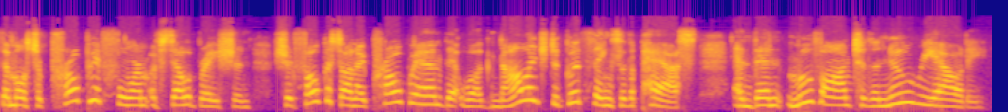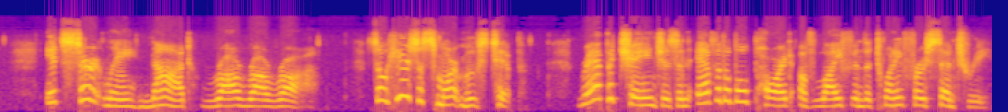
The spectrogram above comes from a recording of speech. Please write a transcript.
the most appropriate form of celebration should focus on a program that will acknowledge the good things of the past and then move on to the new reality. It's certainly not rah, rah, rah. So here's a smart moves tip. Rapid change is an inevitable part of life in the 21st century.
